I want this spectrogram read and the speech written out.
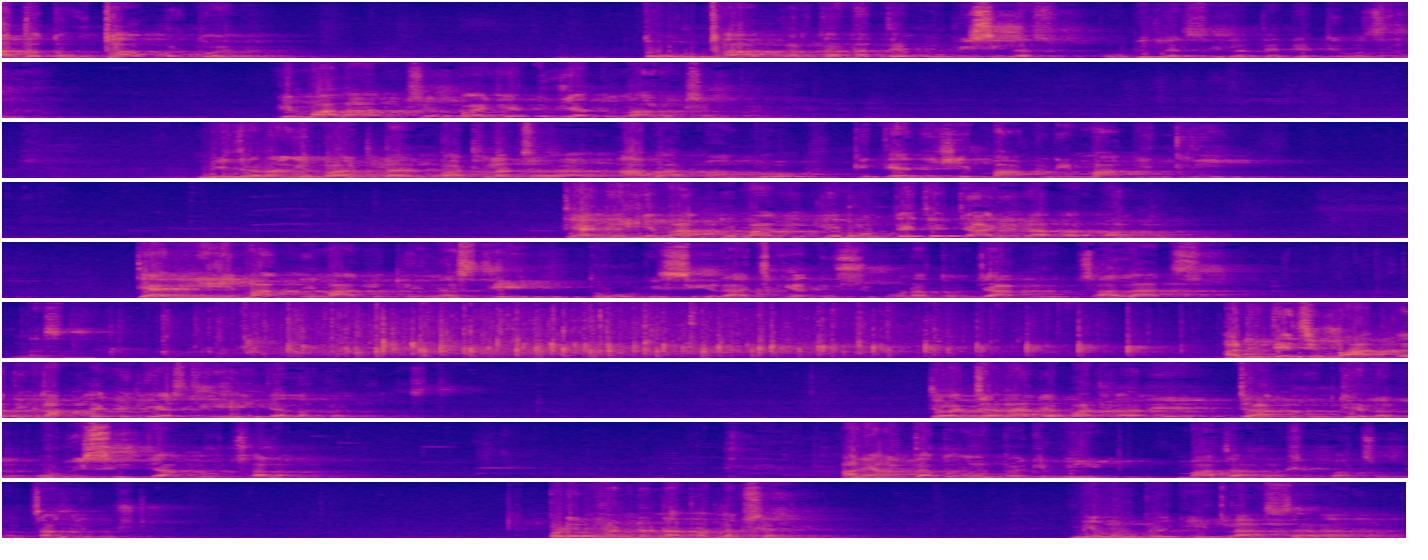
आता तो उठाव करतोय. तो उठाव करताना ते ओबीसीला ओबीसीला त्याने दिवसलं की मला आरक्षण पाहिजे तुझ्यातून आरक्षण पाहिजे. मी जरांगे पाटला पाटलाचं आभार मानतो की त्यांनी ही मागणी मागितली त्यांनी ही मागणी मागितली म्हणून त्याचे जाहीर आभार मानतो. त्यांनी ही मागणी मागितली नसती तो ओबीसी राजकीय दृष्टिकोनातून जागृत झालाच नसता. आणि त्याची मान कधी कापल्या गेली असती हेही त्याला कळलं नसतं. तेव्हा जराने पाटलाने जागृत केलं ओबीसी जागृत झाला. आणि आता तो म्हणतोय की मी माझं आरक्षण वाचवणार. चांगली गोष्ट. पण हे भांडण आपण लक्षात घ्या. मी म्हणतोय की इथला असणारा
